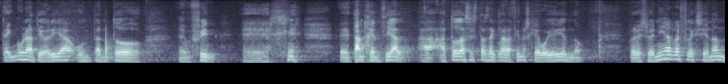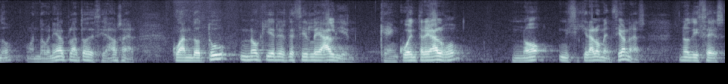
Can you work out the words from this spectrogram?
tengo una teoría un tanto, en fin, eh, eh, tangencial a, a, todas estas declaraciones que voy oyendo, pero venía reflexionando, cuando venía al plato decía, vamos a ver, cuando tú no quieres decirle a alguien que encuentre algo, no, ni siquiera lo mencionas. No dices,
